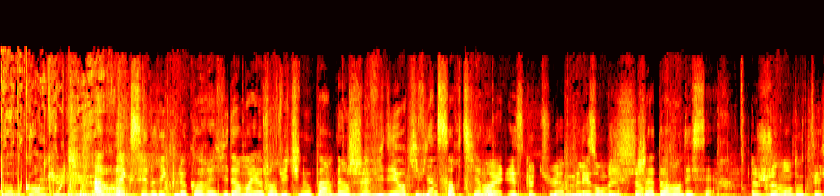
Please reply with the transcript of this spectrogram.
Popcorn Culture. Avec Cédric Lecor évidemment. Et aujourd'hui, tu nous parles d'un jeu vidéo qui vient de sortir. Ouais, est-ce que tu aimes les zombies? J'adore en dessert. Je m'en doutais.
